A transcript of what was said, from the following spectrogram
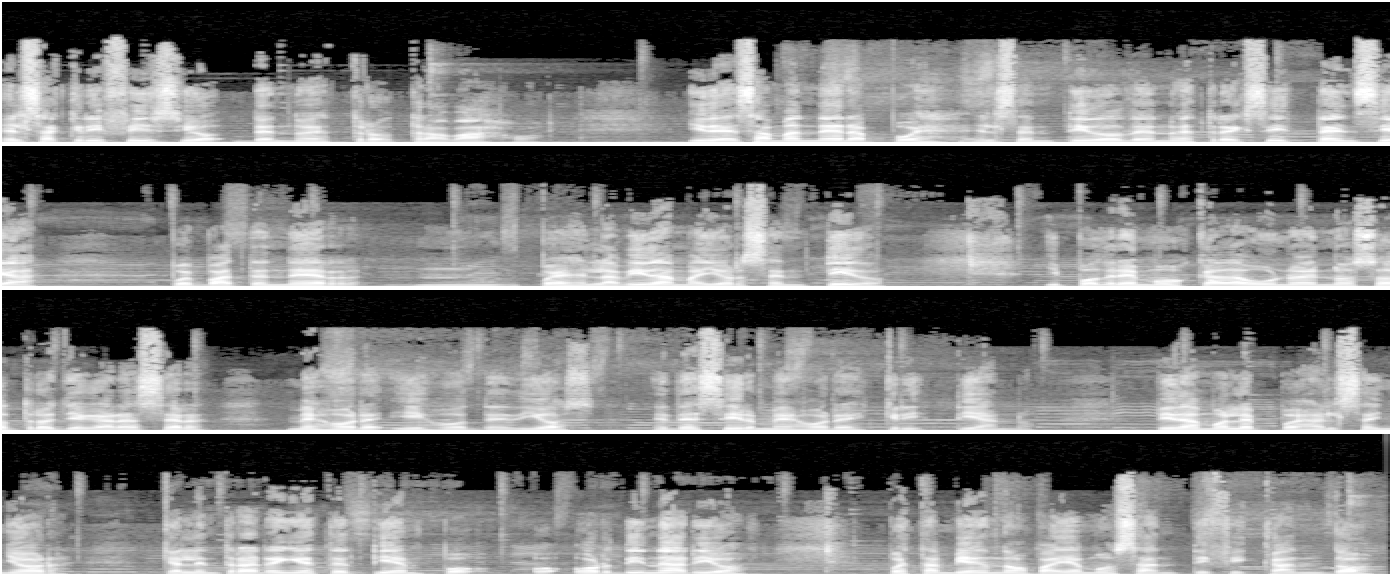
el sacrificio de nuestro trabajo. Y de esa manera pues el sentido de nuestra existencia pues va a tener pues la vida mayor sentido y podremos cada uno de nosotros llegar a ser mejores hijos de Dios, es decir, mejores cristianos. Pidámosle pues al Señor que al entrar en este tiempo ordinario, pues también nos vayamos santificando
